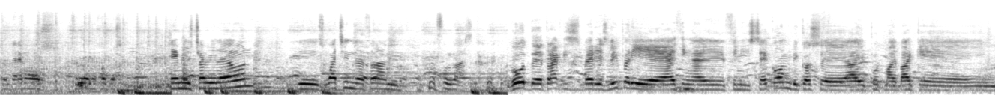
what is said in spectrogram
intentaremos hacer lo mejor posible. Is Xavi León, is watching the Zona Enduro, full gas. Good, the track is very slippery. I think I finished second because uh, I put my bike in,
